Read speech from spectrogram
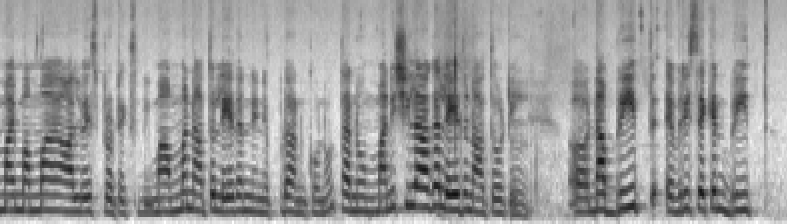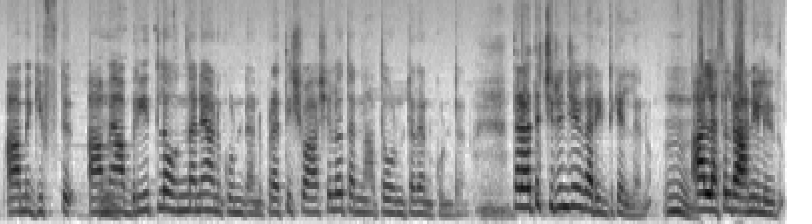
my mamma always protects me మా అమ్మ నాతో లేదని నేను ఎప్పుడు అనుకోను. తను మనిషిలాగా లేదు నాతోటి. Uh, నా బ్రీత్ ఎవ్రీ సెకండ్ బ్రీత్ ఆమె గిఫ్ట్ ఆమె ఆ బ్రీత్లో ఉందనే అనుకుంటాను. ప్రతి శ్వాసలో తను నాతో ఉంటుంది అనుకుంటాను. తర్వాత చిరంజీవి గారి ఇంటికి వెళ్ళాను. వాళ్ళు అసలు రానిలేదు.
